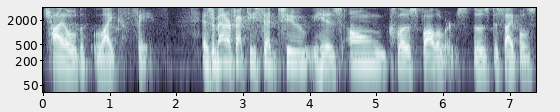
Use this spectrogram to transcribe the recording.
childlike faith. As a matter of fact, he said to his own close followers, those disciples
